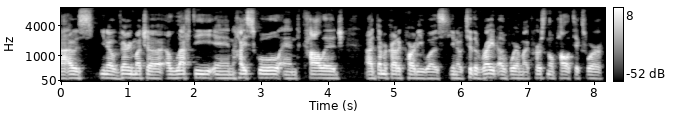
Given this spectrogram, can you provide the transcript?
Uh, I was, you know, very much a, a lefty in high school and college uh, Democratic Party was, you know, to the right of where my personal politics were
